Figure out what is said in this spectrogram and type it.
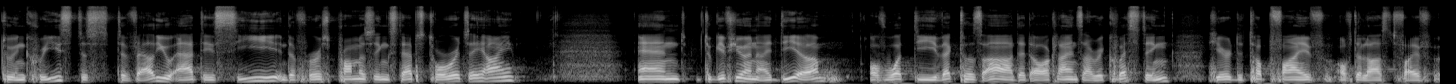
to increase this, the value add they see in the first promising steps towards AI. And to give you an idea of what the vectors are that our clients are requesting, here are the top five of the last five,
